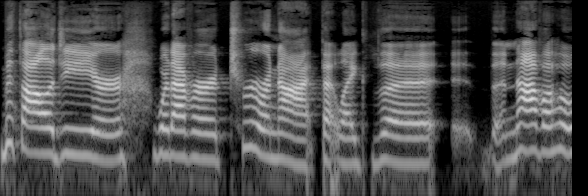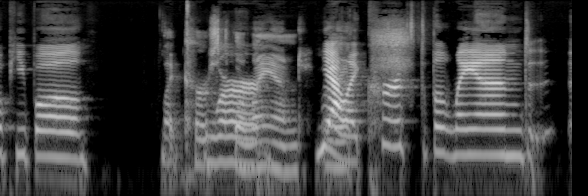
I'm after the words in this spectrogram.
mythology or whatever true or not that like the the navajo people like cursed were, the land yeah right? like cursed the land uh,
